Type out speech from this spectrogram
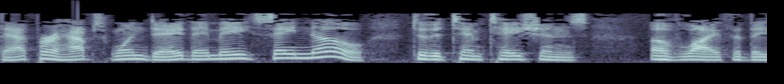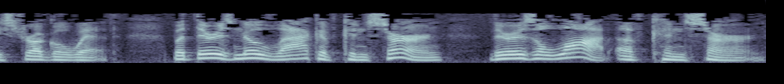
that perhaps one day they may say no to the temptations of life that they struggle with. But there is no lack of concern there is a lot of concern.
